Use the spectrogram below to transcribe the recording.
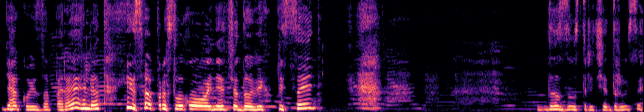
дякую за перегляд і за прослуховування чудових пісень. До зустрічі, друзі.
